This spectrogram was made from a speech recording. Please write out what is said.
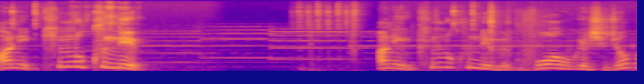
아니, 킹루크님. 아니 킹루크님 왜 뭐하고 계시죠?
